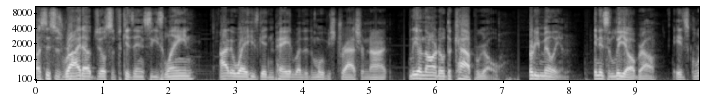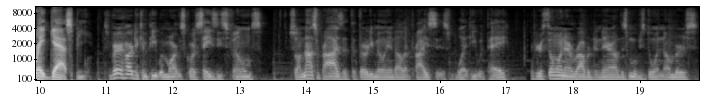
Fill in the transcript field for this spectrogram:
Plus, this is right up Joseph Kosinski's lane. Either way, he's getting paid whether the movie's trash or not. Leonardo DiCaprio, 30 million. And it's Leo, bro. It's Great Gatsby. It's very hard to compete with Martin Scorsese's films, so I'm not surprised that the $30 million price is what he would pay. If you're throwing in Robert De Niro, this movie's doing numbers.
